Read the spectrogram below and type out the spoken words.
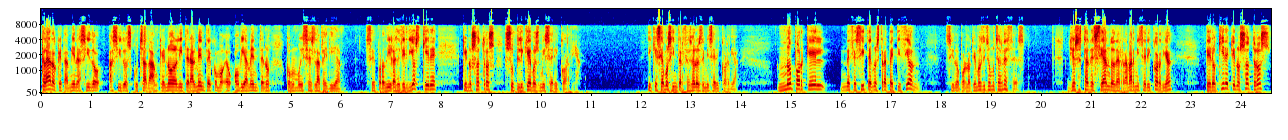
claro que también ha sido, ha sido escuchada, aunque no literalmente, como eh, obviamente, ¿no? Como Moisés la pedía. Se prodiga. Es decir, Dios quiere que nosotros supliquemos misericordia. Y que seamos intercesores de misericordia. No porque Él necesite nuestra petición, sino por lo que hemos dicho muchas veces. Dios está deseando derramar misericordia, pero quiere que nosotros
